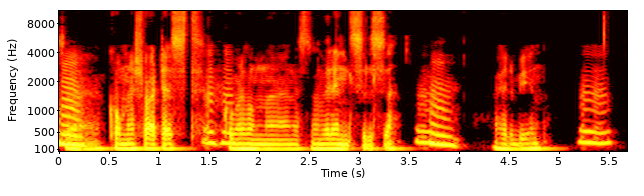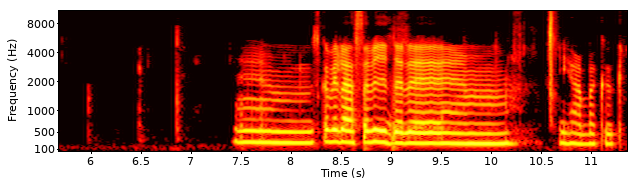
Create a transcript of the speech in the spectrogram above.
så Mm. det kommer en svær test. Mhm. kommer en sånn, eh, nesten en renselse Mm. Mm. av hele byen. Mm. Um, skal vi lese videre ehm, i Habakuk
